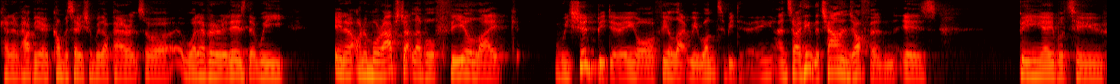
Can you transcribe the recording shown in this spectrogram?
kind of having a conversation with our parents or whatever it is that we in a, on a more abstract level feel like we should be doing or feel like we want to be doing. And so I think the challenge often is being able to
